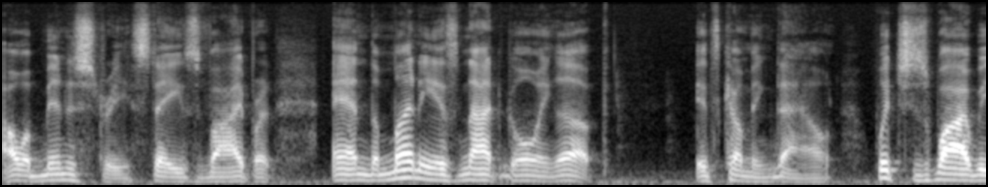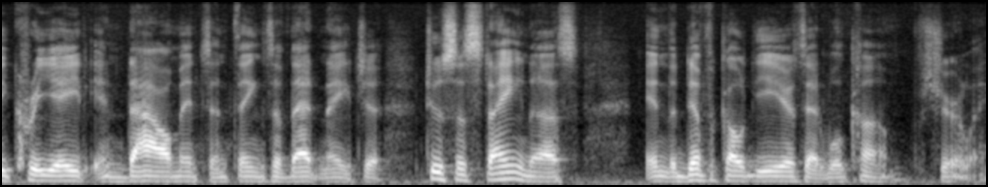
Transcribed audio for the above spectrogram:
our ministry stays vibrant. And the money is not going up, it's coming down, which is why we create endowments and things of that nature to sustain us in the difficult years that will come, surely.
